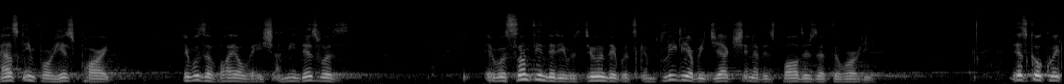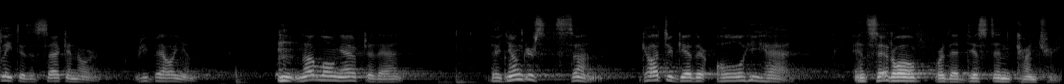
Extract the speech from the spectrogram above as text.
asking for his part, it was a violation. I mean, this was. It was something that he was doing that was completely a rejection of his father's authority. Let's go quickly to the second R rebellion. Not long after that, the younger son got together all he had and set off for the distant country.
